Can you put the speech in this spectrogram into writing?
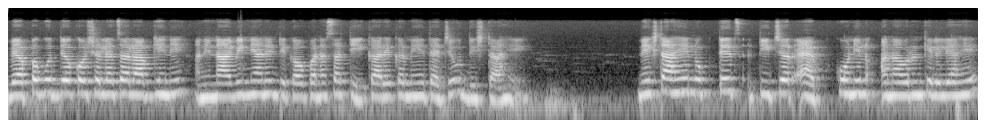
व्यापक उद्योग कौशल्याचा लाभ घेणे आणि नाविन्य आणि टिकाऊपणासाठी कार्य करणे हे त्याचे उद्दिष्ट आहे. नेक्स्ट आहे नुकतेच टीचर ॲप कोणी अनावरण केलेले आहे?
